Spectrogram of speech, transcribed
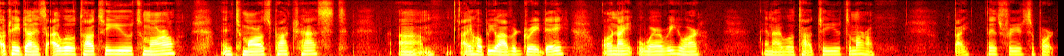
Okay, guys, I will talk to you tomorrow in tomorrow's podcast. Um, I hope you have a great day or night wherever you are, and I will talk to you tomorrow. Bye. Thanks for your support.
